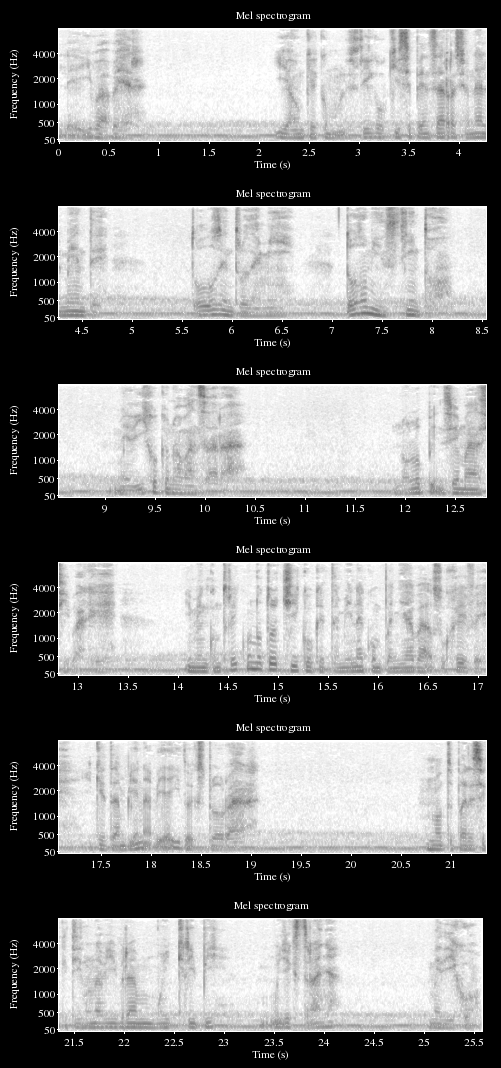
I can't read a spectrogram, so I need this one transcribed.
le iba a ver. Y aunque, como les digo, quise pensar racionalmente, todo dentro de mí, todo mi instinto, me dijo que no avanzara. No lo pensé más y bajé y me encontré con otro chico que también acompañaba a su jefe y que también había ido a explorar. ¿No te parece que tiene una vibra muy creepy, muy extraña? me dijo.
